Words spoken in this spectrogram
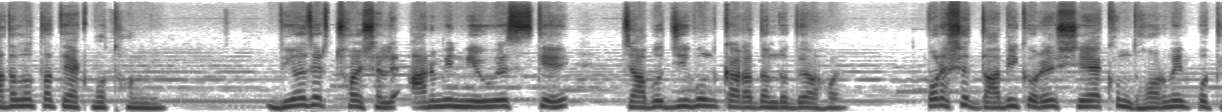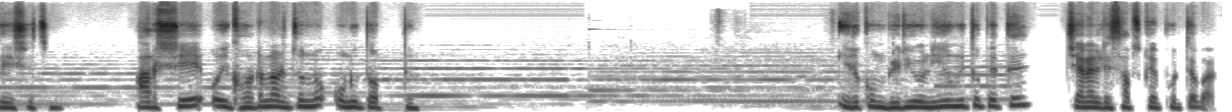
আদালত তাতে একমত হননি। দুই হাজার ছয় সালে আর্মিন মেইওয়েসকে যাবজ্জীবন কারাদণ্ড দেওয়া হয়। পরে সে দাবি করে সে এখন ধর্মের পথে এসেছে, আর সে ওই ঘটনার জন্য অনুতপ্ত। এরকম ভিডিও নিয়মিত পেতে চ্যানেলটি সাবস্ক্রাইব করতে পারে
